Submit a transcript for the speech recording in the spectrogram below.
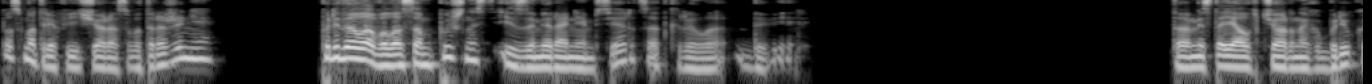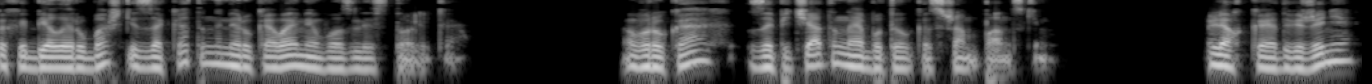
Посмотрев еще раз в отражение, придала волосам пышность и с замиранием сердца открыла дверь. Томми стоял в черных брюках и белой рубашке с закатанными рукавами возле столика. В руках запечатанная бутылка с шампанским. Легкое движение.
